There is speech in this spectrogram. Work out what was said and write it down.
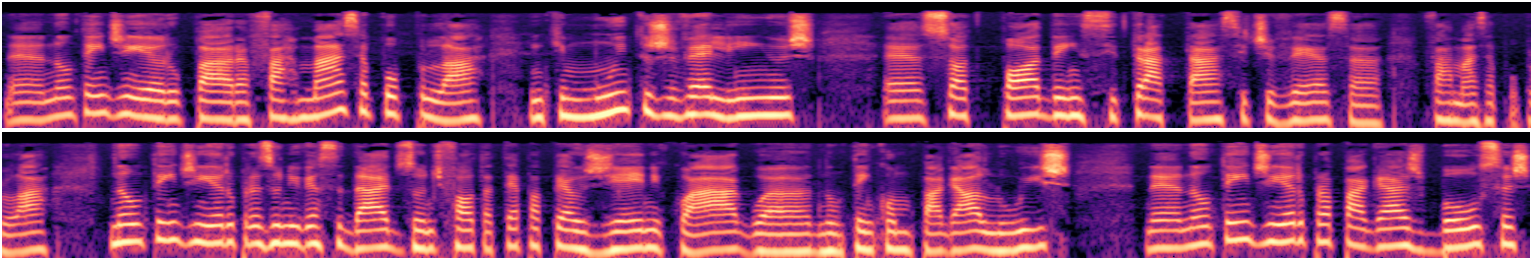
Né? Não tem dinheiro para farmácia popular, em que muitos velhinhos é, só podem se tratar se tiver essa farmácia popular. Não tem dinheiro para as universidades, onde falta até papel higiênico, água, não tem como pagar a luz. Né? Não tem dinheiro para pagar as bolsas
